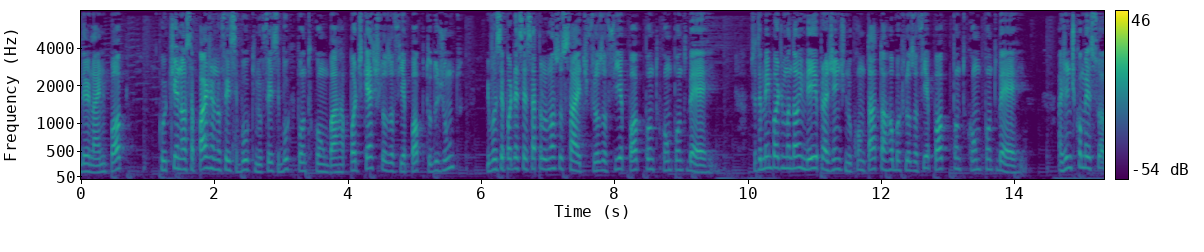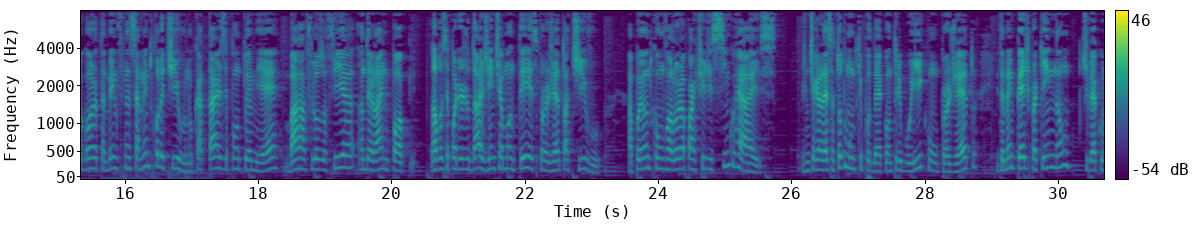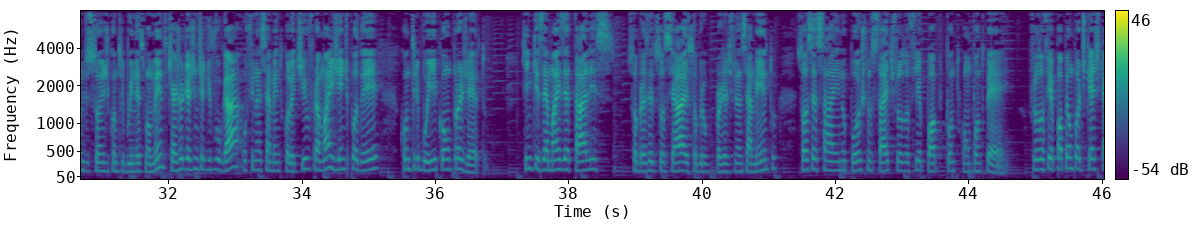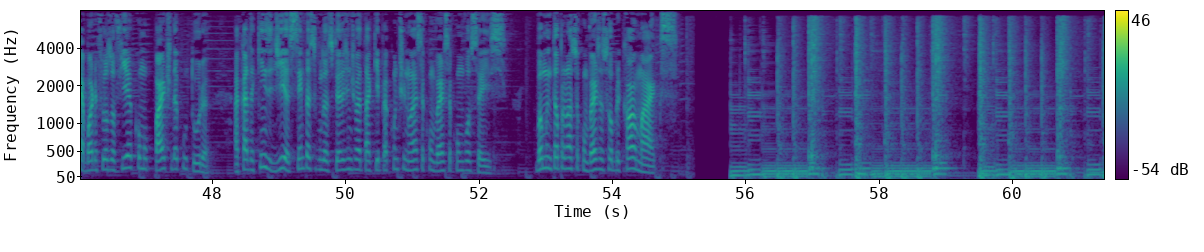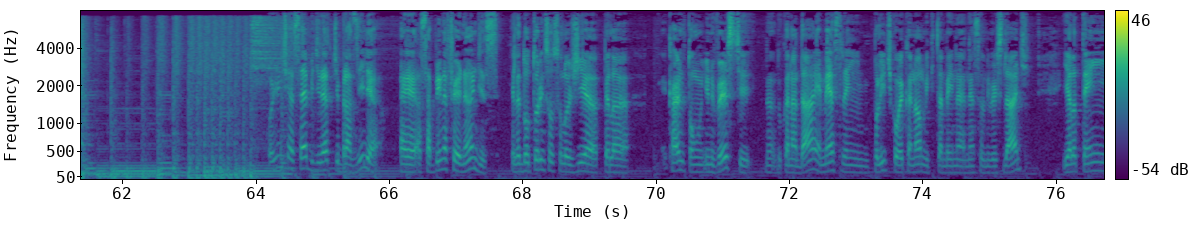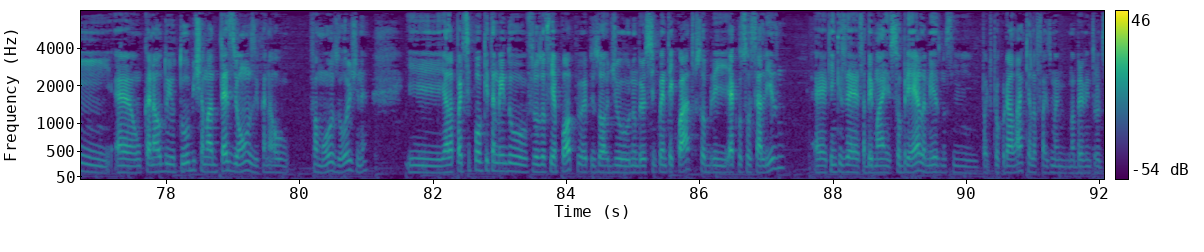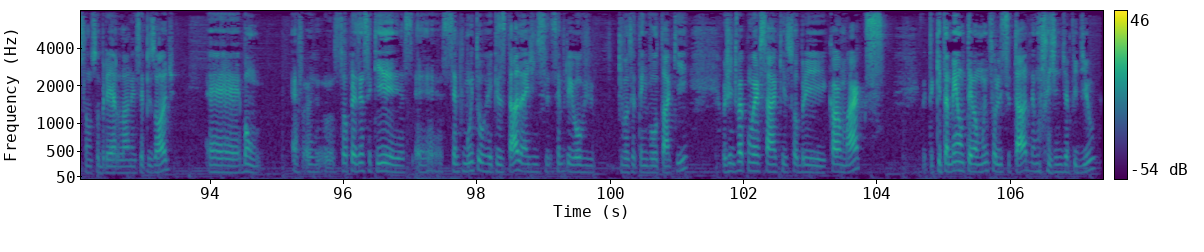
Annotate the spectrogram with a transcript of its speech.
pop. Curtir a nossa página no Facebook, no facebook.com.br podcast filosofia pop, tudo junto. E você pode acessar pelo nosso site, filosofiapop.com.br. Você também pode mandar um e-mail para a gente no contato filosofiapop.com.br. A gente começou agora também um financiamento coletivo no catarse.me barra filosofia pop. Lá você pode ajudar a gente a manter esse projeto ativo, apoiando com um valor a partir de R$ reais. A gente agradece a todo mundo que puder contribuir com o projeto e também pede para quem não tiver condições de contribuir nesse momento que ajude a gente a divulgar o financiamento coletivo para mais gente poder contribuir com o projeto. Quem quiser mais detalhes sobre as redes sociais, sobre o projeto de financiamento, só acessar aí no post no site filosofiapop.com.br. Filosofia Pop é um podcast que aborda a filosofia como parte da cultura. A cada 15 dias, sempre às segundas-feiras, a gente vai estar aqui para continuar essa conversa com vocês. Vamos então para a nossa conversa sobre Karl Marx. Hoje a gente recebe direto de Brasília é, a Sabrina Fernandes. Ela é doutora em Sociologia pela Carleton University do Canadá, é mestra em Political Economic também né, nessa universidade. E ela tem é, um canal do YouTube chamado Tese 11, canal famoso hoje, né? E ela participou aqui também do Filosofia Pop, o episódio número 54, sobre ecossocialismo. É, quem quiser saber mais sobre ela mesmo, assim, pode procurar lá, que ela faz uma, uma breve introdução sobre ela lá nesse episódio. É, bom, é, sua presença aqui é, é sempre muito requisitada, né? a gente sempre ouve que você tem que voltar aqui. Hoje a gente vai conversar aqui sobre Karl Marx, que também é um tema muito solicitado, né? muita gente já pediu.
